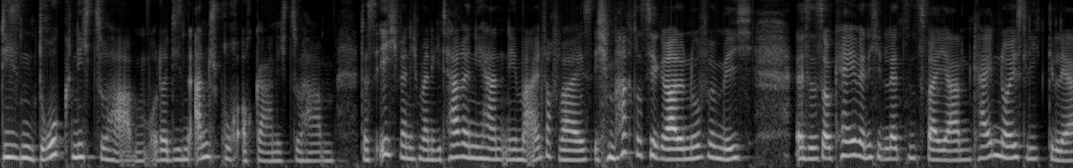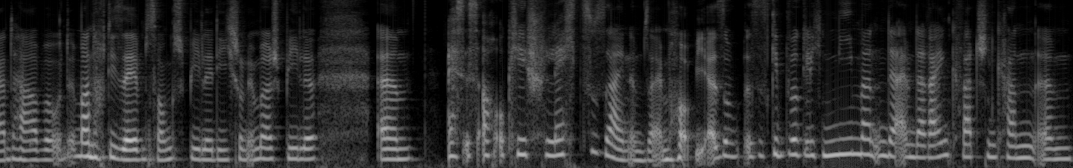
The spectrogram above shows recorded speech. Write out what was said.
diesen Druck nicht zu haben oder diesen Anspruch auch gar nicht zu haben. Dass ich, wenn ich meine Gitarre in die Hand nehme, einfach weiß, ich mache das hier gerade nur für mich. Es ist okay, wenn ich in den letzten zwei Jahren kein neues Lied gelernt habe und immer noch dieselben Songs spiele, die ich schon immer spiele. Ähm, es ist auch okay, schlecht zu sein in seinem Hobby. Also es, es gibt wirklich niemanden, der einem da reinquatschen kann. Ähm,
